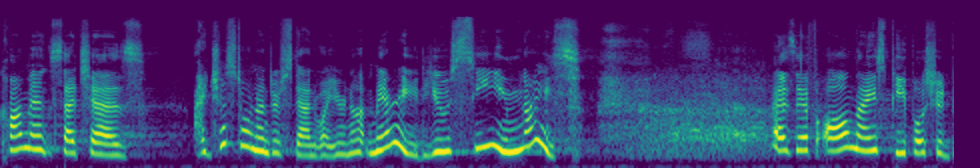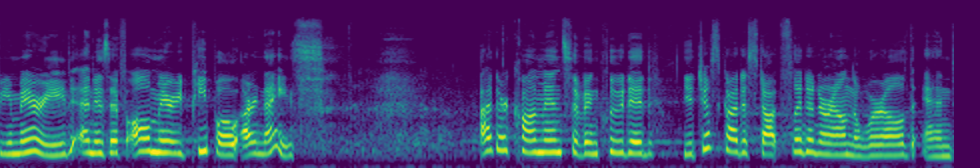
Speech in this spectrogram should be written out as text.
Comments such as, I just don't understand why you're not married. You seem nice. as if all nice people should be married, and as if all married people are nice. Other comments have included, you just got to stop flitting around the world and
